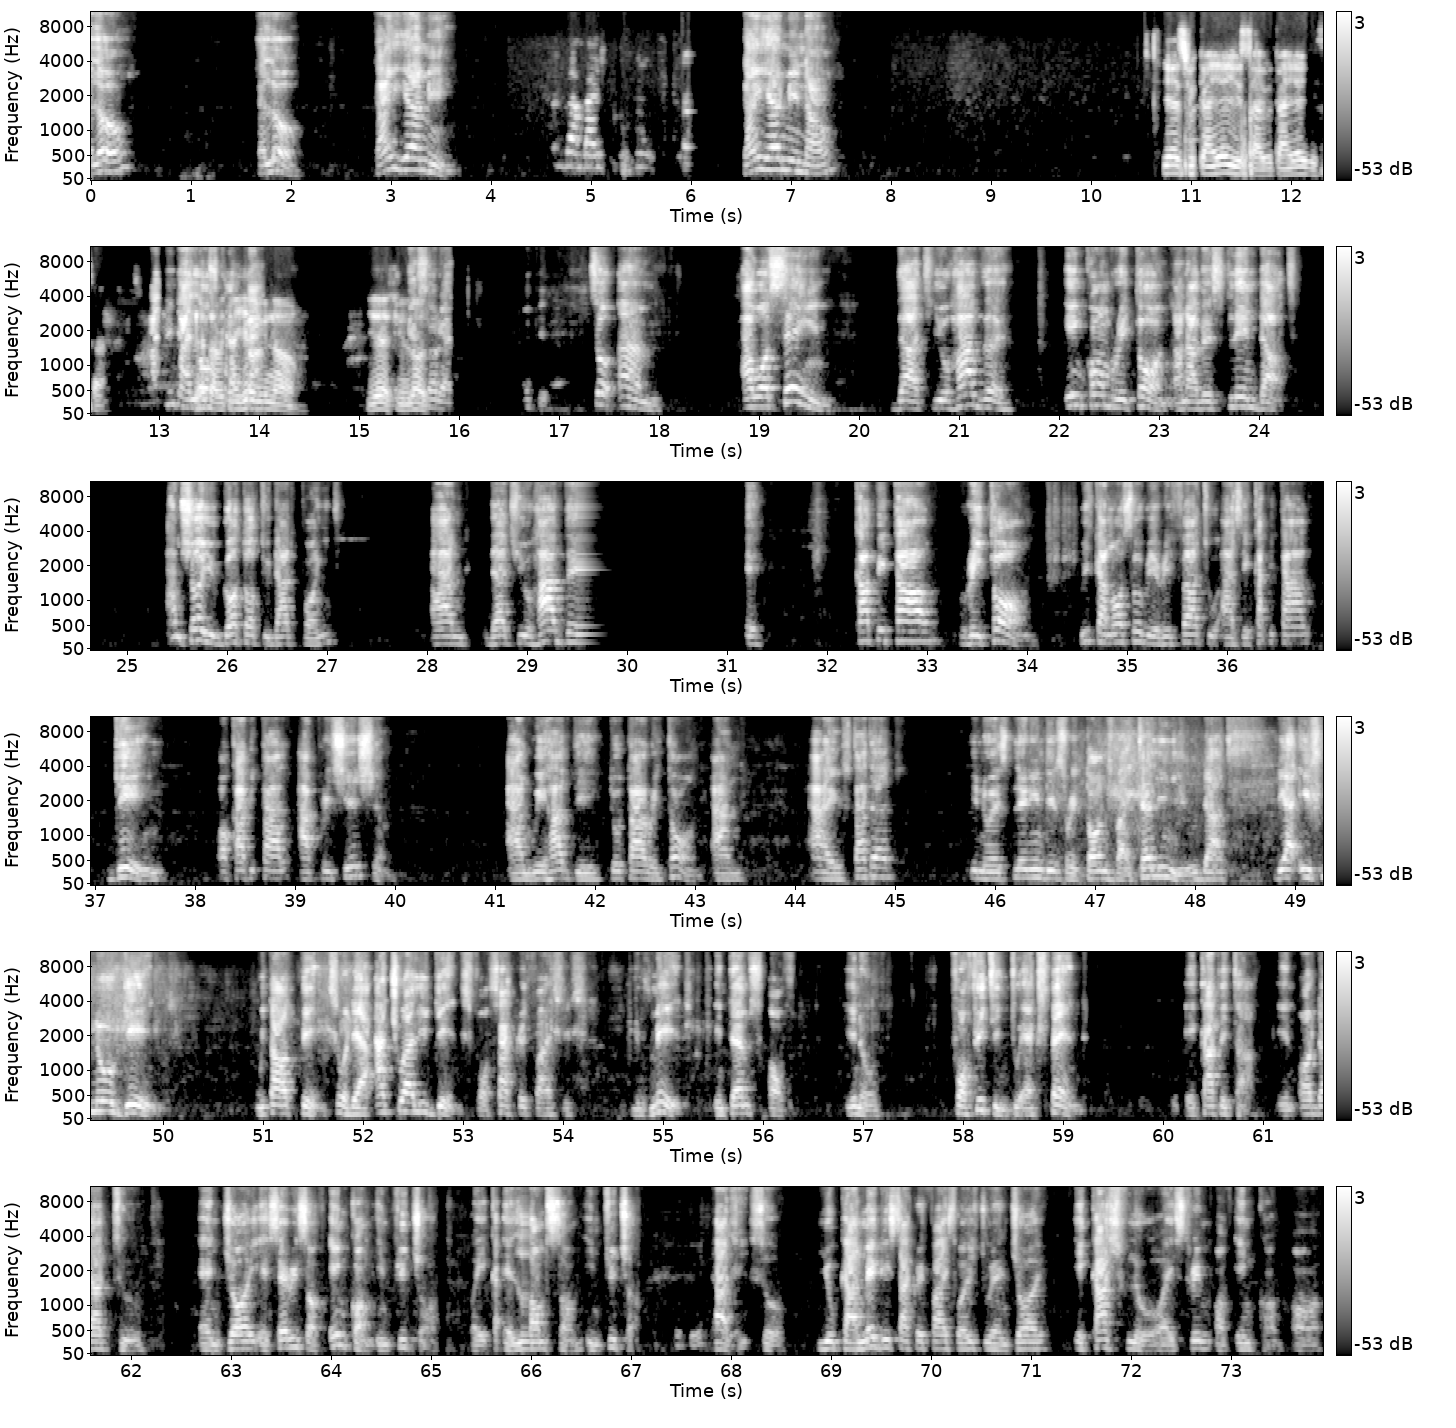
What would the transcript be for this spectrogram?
Hello? Hello? Can you hear me? Can you hear me now? Yes, we can hear you, sir. We can hear you, sir. I think I Yes, lost sir, we can hear you now. Yes, you Okay, lost. sorry. Okay. So um, I was saying that you have the income return, and I've explained that. I'm sure you got up to that point, and that you have the capital return, which can also be referred to as a capital gain or capital appreciation. And we have the total return. And I started, you know, explaining these returns by telling you that there is no gain without pain. So there are actually gains for sacrifices you've made in terms of, you know, forfeiting to expend a capital in order to enjoy a series of income in future or a, a lump sum in future. That's it. So you can make this sacrifice for you to enjoy a cash flow or a stream of income, or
